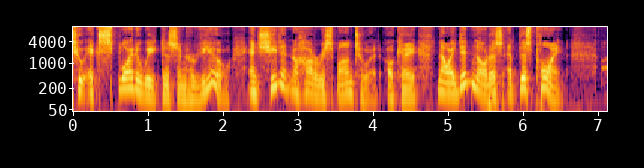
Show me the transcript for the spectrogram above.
to exploit a weakness in her view. And she didn't know how to respond to it. Okay. Now, I did notice at this point, uh,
